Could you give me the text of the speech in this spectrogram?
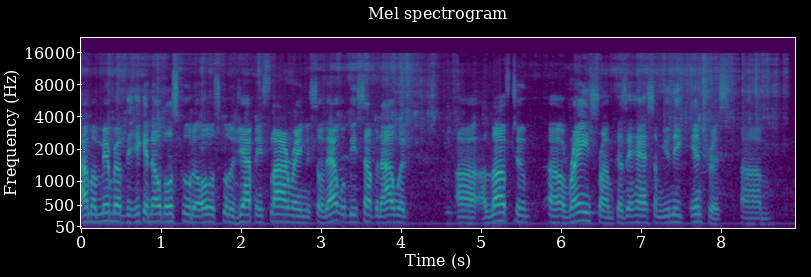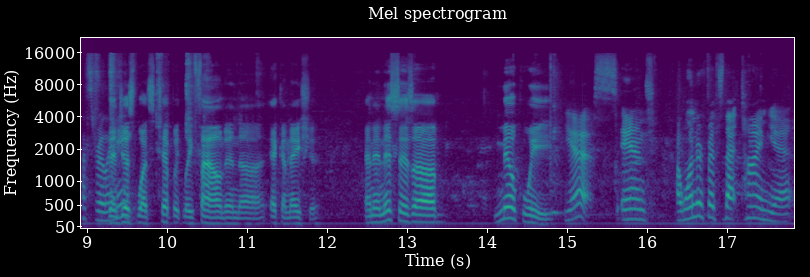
I'm a member of the Ikenobo School, the old school of Japanese flower arranging, so that would be something I would uh, love to uh, arrange from because it has some unique interests um, That's really than neat. just what's typically found in uh, echinacea. And then this is a uh, milkweed. Yes, and I wonder if it's that time yet.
